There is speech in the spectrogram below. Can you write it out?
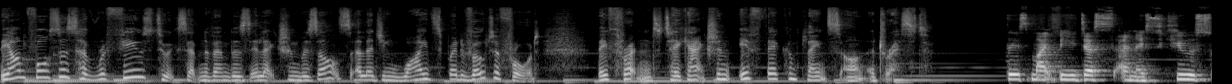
The armed forces have refused to accept November's election results, alleging widespread voter fraud. They've threatened to take action if their complaints aren't addressed. This might be just an excuse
